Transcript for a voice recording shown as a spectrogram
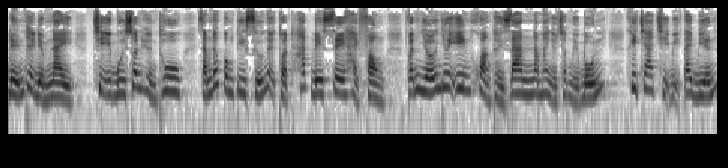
Đến thời điểm này, chị Bùi Xuân Huyền Thu, giám đốc công ty sứ nghệ thuật HDC Hải Phòng, vẫn nhớ như in khoảng thời gian năm 2014 khi cha chị bị tai biến,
